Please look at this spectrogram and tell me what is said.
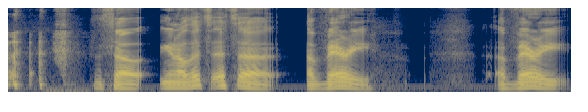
so, you know, this it's a a very a very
